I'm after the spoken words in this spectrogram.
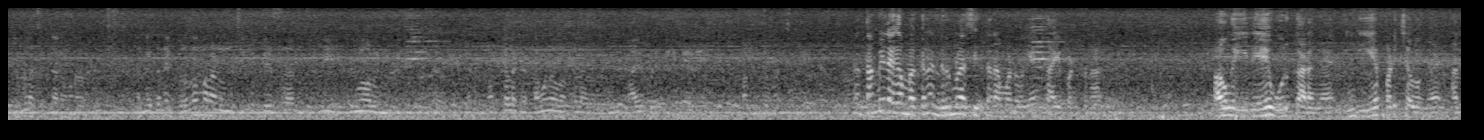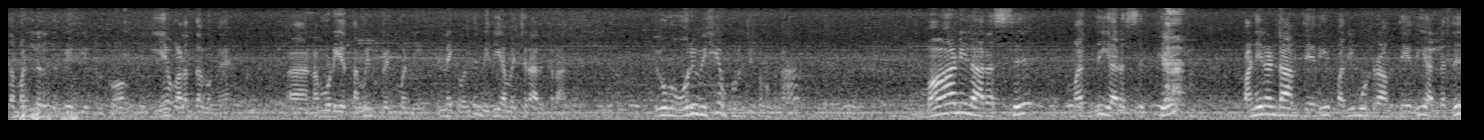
நிர்மலா சீதாராமன் அங்கே பிரதமரான நிகழ்ச்சிக்கு சொல்லியிருக்காரு மக்களுக்கு தமிழக மக்களை சொல்லியிருக்காரு. தமிழக மக்களை நிர்மலா சீதாராமன் ஏன் காயப்படுத்தினாங்க அவங்க இதே ஊருக்காரங்க இங்கேயே படித்தவங்க அந்த மண்ணிலிருந்து பேசிகிட்டு இருக்கோம் இங்கேயே வளர்ந்தவங்க நம்முடைய தமிழ் பெண்மணி இன்றைக்கி வந்து நிதி அமைச்சராக இருக்கிறாங்க. இவங்க ஒரு விஷயம் புரிஞ்சுக்கணும்னா மாநில அரசு மத்திய அரசுக்கு பன்னிரெண்டாம் தேதி பதிமூன்றாம் தேதி அல்லது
